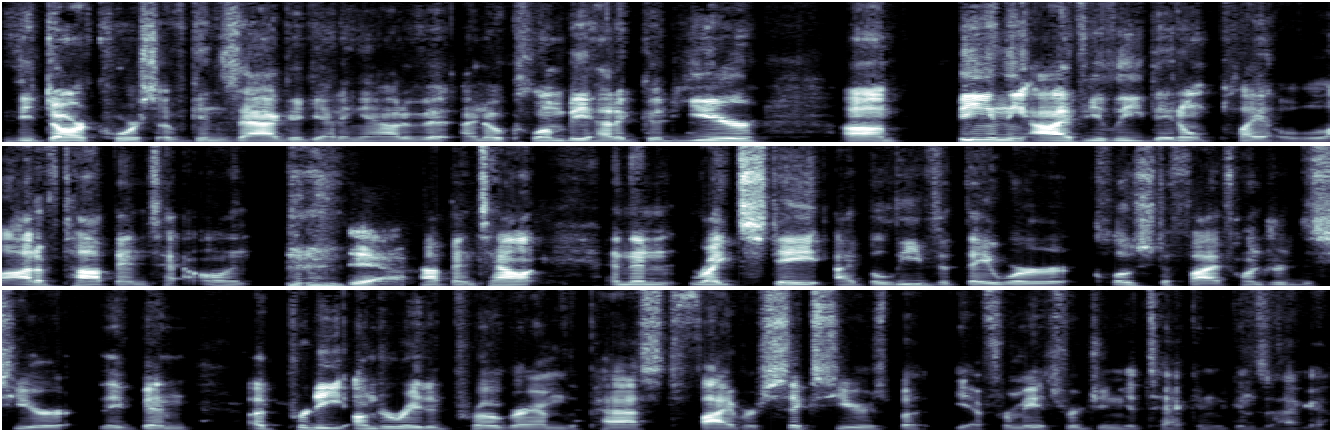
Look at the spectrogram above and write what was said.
the dark horse of Gonzaga getting out of it. I know Columbia had a good year. Um, being in the Ivy League, they don't play a lot of top end talent. yeah, top end talent. And then Wright State, I believe that they were close to 500 this year. They've been a pretty underrated program the past five or six years. But yeah, for me, it's Virginia Tech and Gonzaga.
